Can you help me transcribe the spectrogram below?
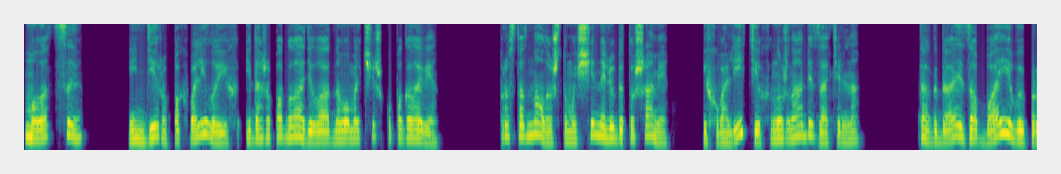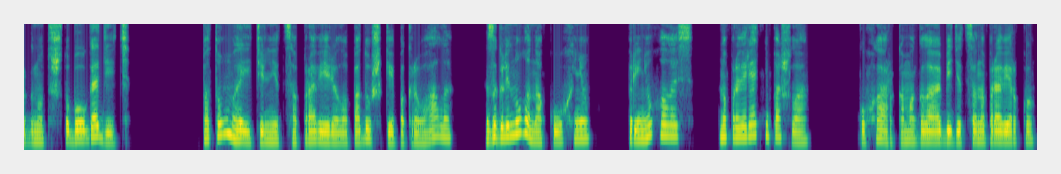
«Молодцы!» Индира похвалила их и даже погладила одного мальчишку по голове. Просто знала, что мужчины любят ушами, и хвалить их нужно обязательно. Тогда и забаи выпрыгнут, чтобы угодить. Потом воительница проверила подушки и покрывала, заглянула на кухню, принюхалась но проверять не пошла. Кухарка могла обидеться на проверку,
